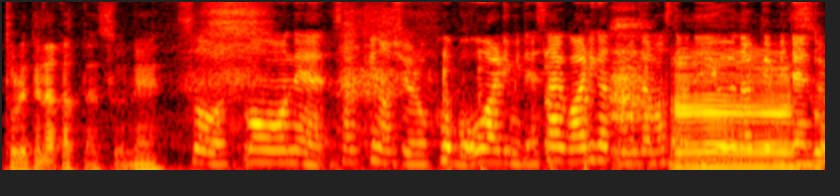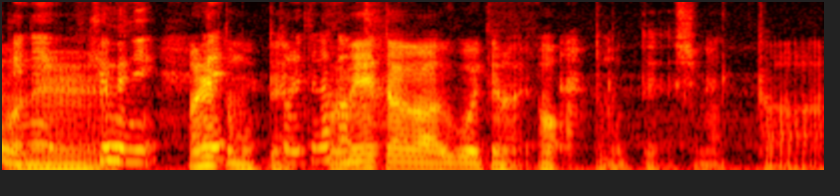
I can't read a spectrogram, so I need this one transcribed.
撮れてなかったんですよね。そうもうねさっきの収録ほぼ終わりみたいな最後ありがとうございますって言うだけみたいな時あーそうね。に急にあれ？えと思って。撮れてなかった。メーターが動いてない。あと思ってしまった。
